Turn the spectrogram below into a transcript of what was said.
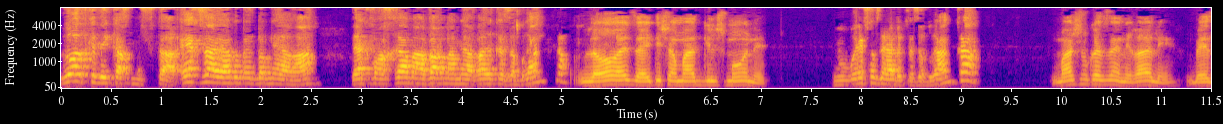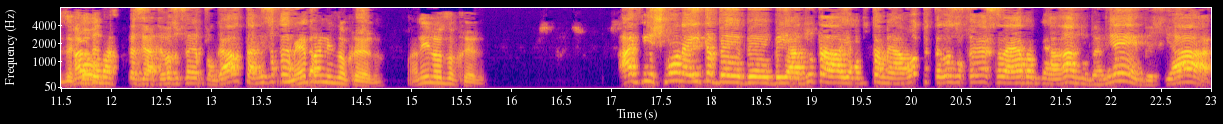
לא עד כדי כך מופתע. איך זה היה באמת במערה? זה היה כבר אחרי המעבר מהמערה לקזבלנקה? לא, איזה, הייתי שם עד גיל שמונה. נו, איפה זה היה בקזבלנקה? משהו כזה, נראה לי. באיזה מה זה חור. משהו כזה? אתה לא זוכר איפה גרת? אני זוכר איפה מאיפה. אני זוכר? אני לא זוכר. עד גיל שמונה היית ביהדות המערות, ואתה לא זוכר איך זה היה במערה, נו באמת, בחייאת.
